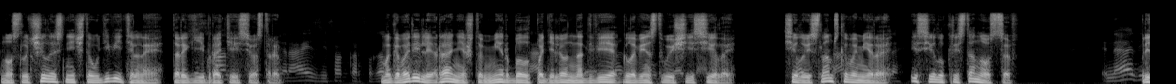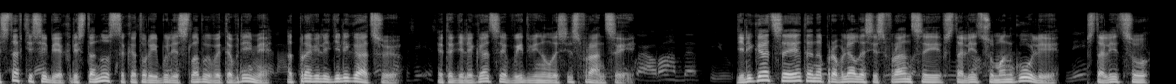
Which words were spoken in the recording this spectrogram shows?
но случилось нечто удивительное, дорогие братья и сестры. Мы говорили ранее, что мир был поделен на две главенствующие силы – силу исламского мира и силу крестоносцев. Представьте себе, крестоносцы, которые были слабы в это время, отправили делегацию. Эта делегация выдвинулась из Франции. Делегация эта направлялась из Франции в столицу Монголии, в столицу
